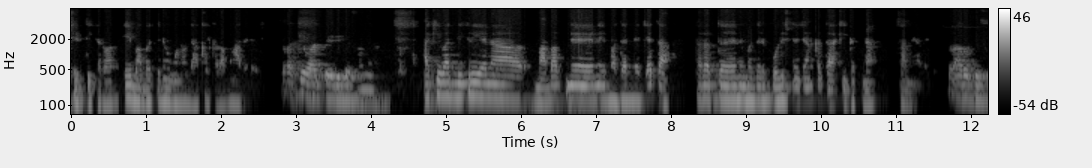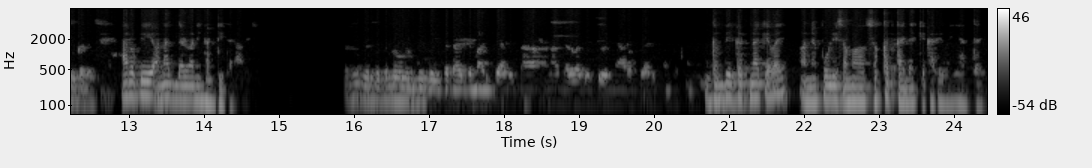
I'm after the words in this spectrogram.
છેડતી કરવાનો એ બાબતેનો ગુનો દાખલ કરવામાં આવેલો છે. આખી વાત આવી? આખી વાત દીકરી એના મા બાપને એની મધરને કહેતા તરત એની મદદ પોલીસને જાણ કરતા આખી ઘટના સામે આવે છે. આરોપી શું કરે છે? આરોપી અનાજ દળવાની ઘંટી ધરાવે છે. ગંભીર ઘટના કહેવાય અને પોલીસ આમાં સખત કાયદાકીય કાર્યવાહી હાથ ધરી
